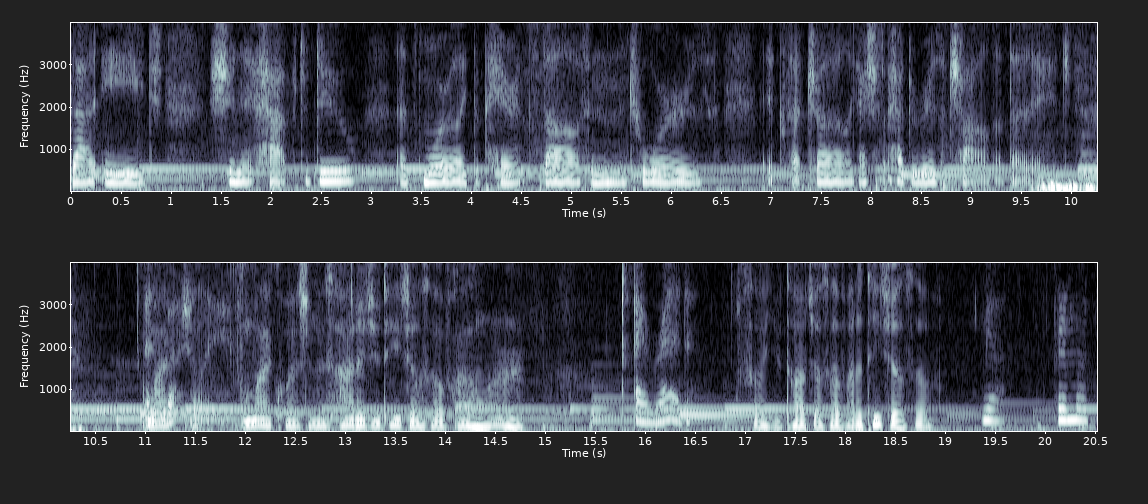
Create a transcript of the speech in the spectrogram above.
that age shouldn't have to do. That's more like the parent stuff and the chores, etc. Like, I should have had to raise a child at that age, especially. My, my question is how did you teach yourself how to learn? I read. So you taught yourself how to teach yourself? Yeah, pretty much.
